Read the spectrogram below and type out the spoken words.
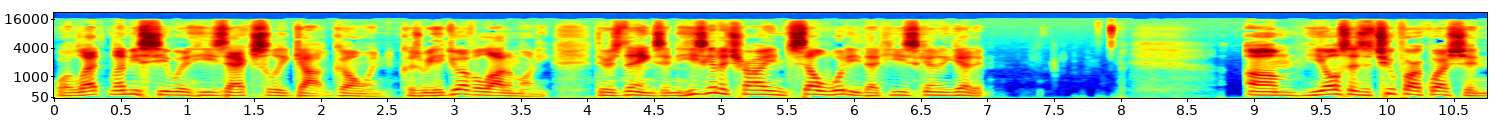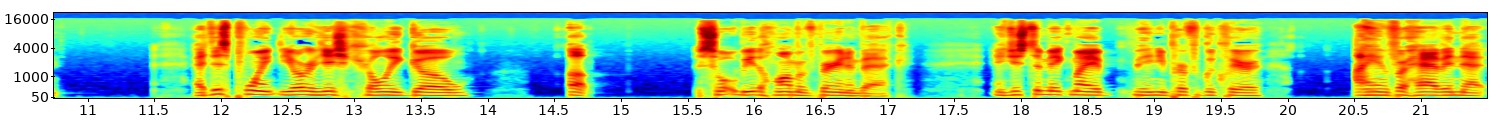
or let let me see what he's actually got going, because we do have a lot of money. There's things, and he's going to try and sell Woody that he's going to get it. Um, he also has a two part question. At this point, the organization can only go up. So, what would be the harm of bringing him back? And just to make my opinion perfectly clear, I am for having that,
